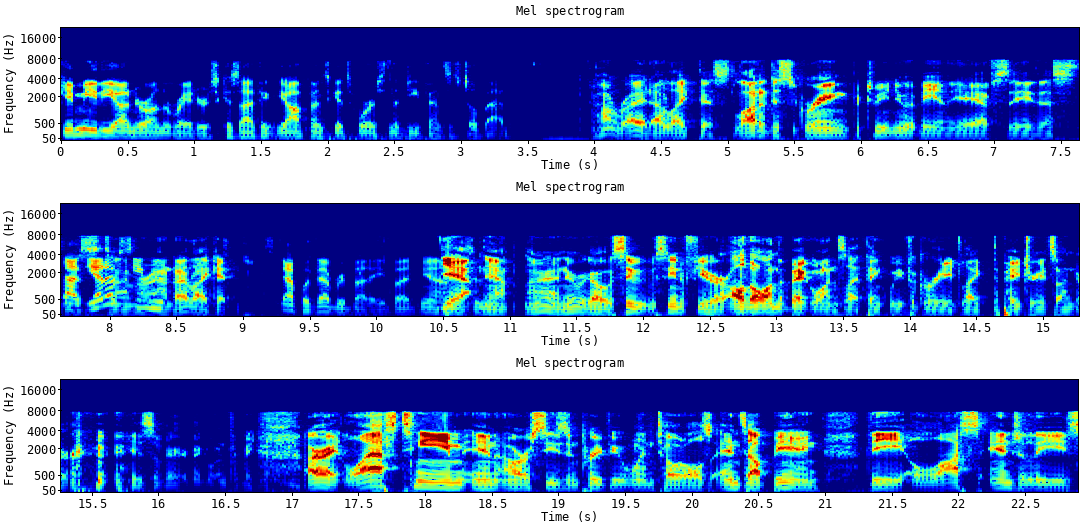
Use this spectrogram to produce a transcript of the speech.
give me the under on the Raiders because I think the offense gets worse and the defense is still bad. All right, I like this. A lot of disagreeing between you and me in the AFC this, Yeah, this the time NFC around. I like it. Step with everybody, but yeah, Yeah, is- yeah. All right, here we go. We'll see, we've seen a few here. Although on the big ones, I think we've agreed. Like the Patriots under is a very big one for me. All right, last team in our season preview win totals ends up being the Los Angeles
